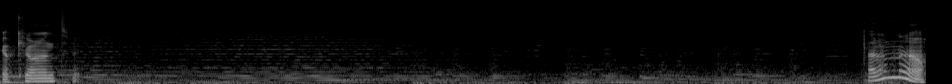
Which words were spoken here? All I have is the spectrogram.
Your current I don't know.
